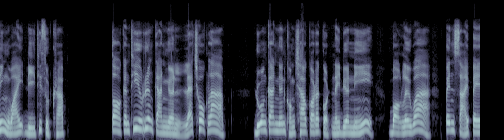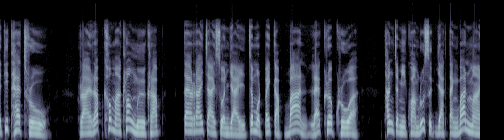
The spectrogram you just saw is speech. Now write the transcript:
นิ่งไว้ดีที่สุดครับ ต่อกันที่เรื่องการเงินและโชคลาภดวงการเงินของชาวกรกฎในเดือนนี้ บอกเลยว่า เป็นสายเปย์ที่แท้ทรู รายรับเข้ามาคล่องมือครับ แต่รายจ่ายส่วนใหญ่จะหมดไปกับบ้านและครอบครัว ท่านจะมีความรู้สึกอยากแต่งบ้านใหม่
